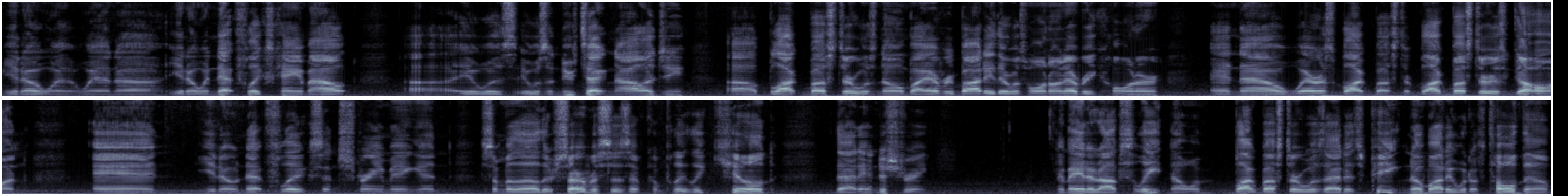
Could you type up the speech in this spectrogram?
you know, when when uh, you know when Netflix came out, uh, it was it was a new technology. Uh, Blockbuster was known by everybody. There was one on every corner. And now, where is Blockbuster? Blockbuster is gone, and you know Netflix and streaming and some of the other services have completely killed that industry. It made it obsolete. Now, when Blockbuster was at its peak, nobody would have told them.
